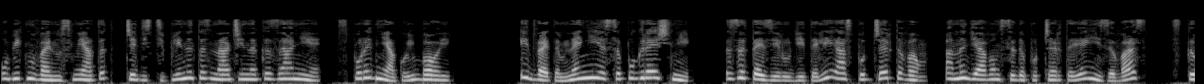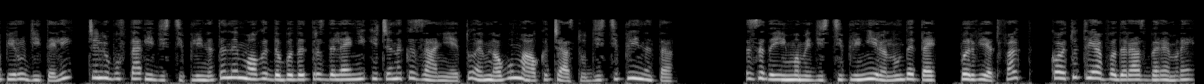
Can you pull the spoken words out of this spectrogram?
обикновено смятат, че дисциплината значи наказание, според някой бой. И двете мнения са погрешни. За тези родители аз подчертавам, а надявам се да подчертая и за вас, скъпи родители, че любовта и дисциплината не могат да бъдат разделени и че наказанието е много малка част от дисциплината. За да имаме дисциплинирано дете, първият факт, който трябва да разберем е,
